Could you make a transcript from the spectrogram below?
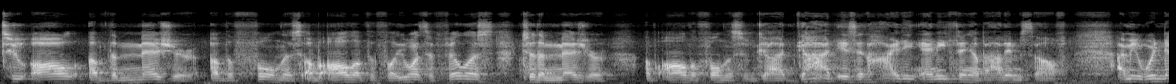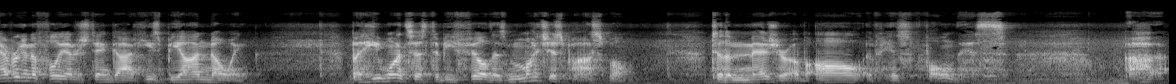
to all of the measure of the fullness of all of the full. He wants to fill us to the measure of all the fullness of God. God isn't hiding anything about himself. I mean, we're never going to fully understand God. He's beyond knowing. But he wants us to be filled as much as possible to the measure of all of his fullness. Uh,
